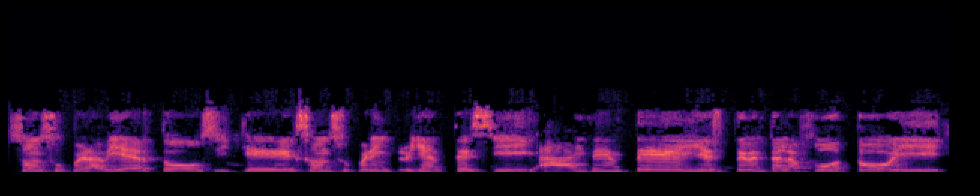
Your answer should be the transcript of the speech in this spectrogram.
son súper abiertos y que son súper incluyentes y, ay, vente y este, vente a la foto y,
